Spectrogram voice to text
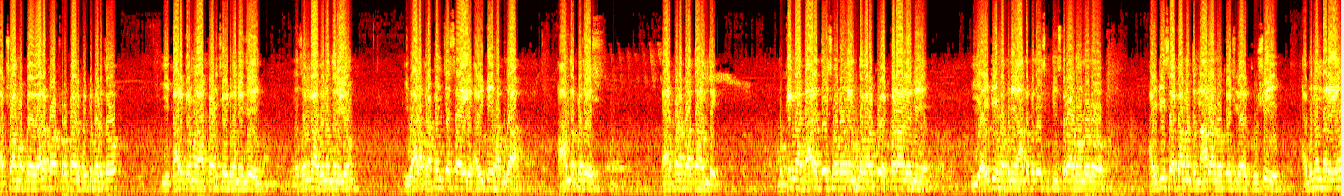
లక్షా ముప్పై వేల కోట్ల రూపాయలు పెట్టుబడితో ఈ కార్యక్రమం ఏర్పాటు చేయడం అనేది నిజంగా అభినందనీయం. ఇవాళ ప్రపంచ స్థాయి ఐటీ హబ్గా ఆంధ్రప్రదేశ్ ఏర్పడబోతా ఉంది. ముఖ్యంగా భారతదేశంలోనే ఇంతవరకు ఎక్కడా లేని ఈ ఐటీ హబ్ని ఆంధ్రప్రదేశ్కి తీసుకురావడంలో ఐటీ శాఖ మంత్రి నారా లోకేష్ గారి కృషి అభినందనీయం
